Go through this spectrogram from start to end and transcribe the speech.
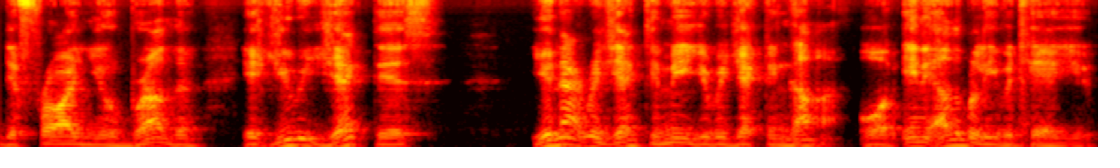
defrauding your brother, if you reject this, you're not rejecting me, you're rejecting God. Or any other believer tell you,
